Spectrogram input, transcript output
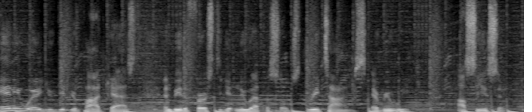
anywhere you get your podcast, and be the first to get new episodes three times every week. I'll see you soon.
